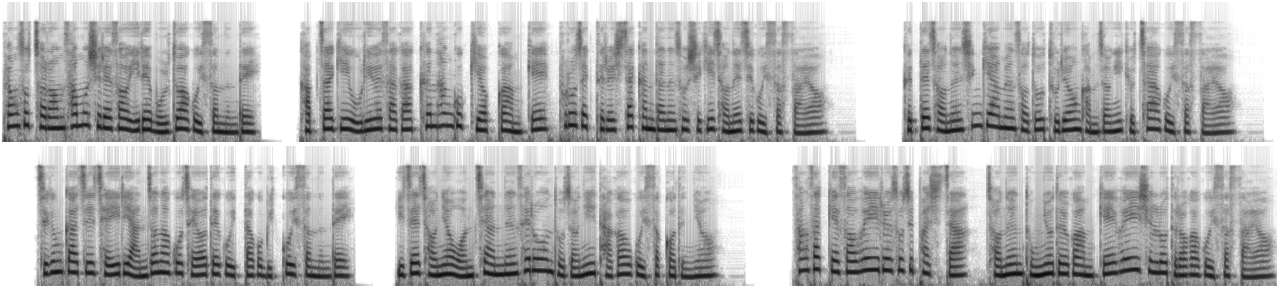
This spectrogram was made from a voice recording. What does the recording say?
평소처럼 사무실에서 일에 몰두하고 있었는데 갑자기 우리 회사가 큰 한국 기업과 함께 프로젝트를 시작한다는 소식이 전해지고 있었어요. 그때 저는 신기하면서도 두려운 감정이 교차하고 있었어요. 지금까지 제 일이 안전하고 제어되고 있다고 믿고 있었는데 이제 전혀 원치 않는 새로운 도전이 다가오고 있었거든요. 상사께서 회의를 소집하시자 저는 동료들과 함께 회의실로 들어가고 있었어요.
